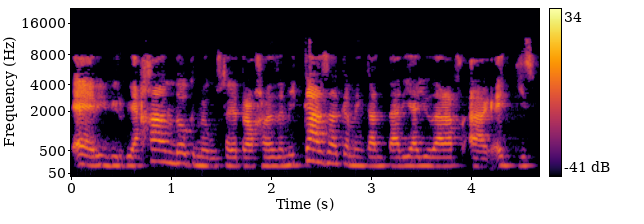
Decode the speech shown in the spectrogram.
eh, vivir viajando, que me gustaría trabajar desde mi casa, que me encantaría ayudar a, a X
